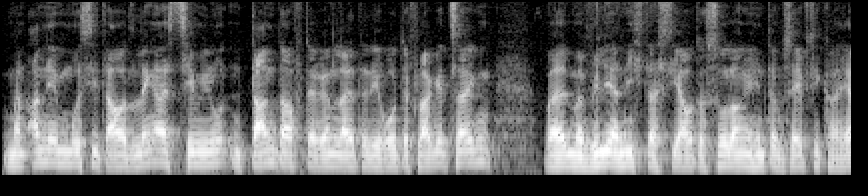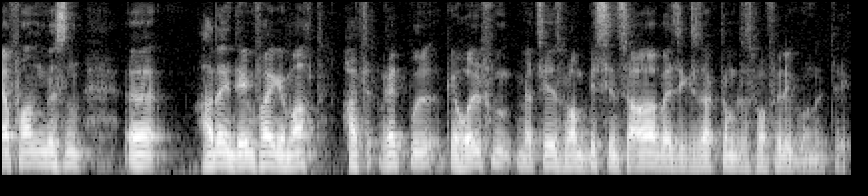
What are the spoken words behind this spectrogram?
man annehmen muss, sie dauert länger als 10 Minuten, dann darf der Rennleiter die rote Flagge zeigen, weil man will ja nicht, dass die Autos so lange hinterm Safety Car herfahren müssen. Äh, hat er in dem Fall gemacht, hat Red Bull geholfen. Mercedes war ein bisschen sauer, weil sie gesagt haben, das war völlig unnötig.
